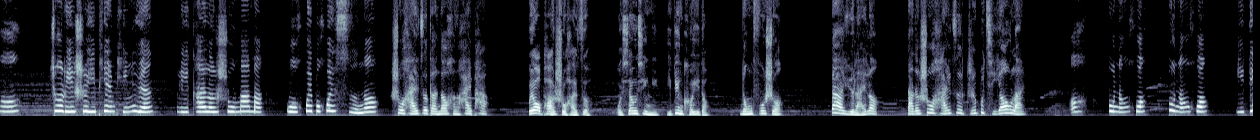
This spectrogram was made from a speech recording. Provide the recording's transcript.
嗯，这里是一片平原，离开了树妈妈，我会不会死呢？树孩子感到很害怕。不要怕，树孩子，我相信你一定可以的。农夫说：“大雨来了，打得树孩子直不起腰来。啊，不能慌，不能慌，一定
